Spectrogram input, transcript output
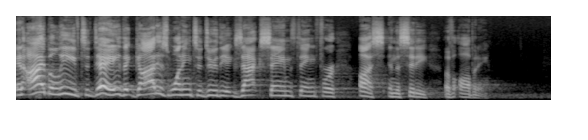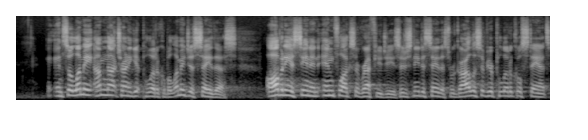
And I believe today that God is wanting to do the exact same thing for us in the city of Albany. And so let me, I'm not trying to get political, but let me just say this. Albany has seen an influx of refugees. I just need to say this regardless of your political stance,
